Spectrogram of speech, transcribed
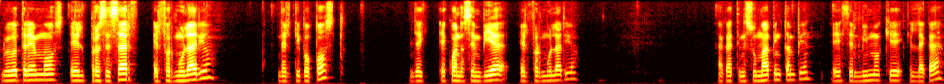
Luego tenemos el procesar el formulario del tipo post, ya es cuando se envía el formulario. Acá tiene su mapping también, es el mismo que el de acá,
